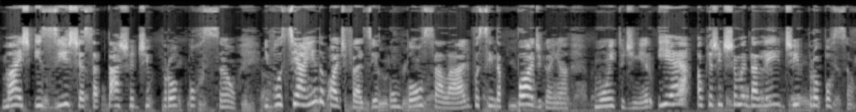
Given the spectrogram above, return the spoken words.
mas existe essa taxa de proporção. E você ainda pode fazer um bom salário, você ainda pode ganhar muito dinheiro, e é o que a gente chama da lei de proporção.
